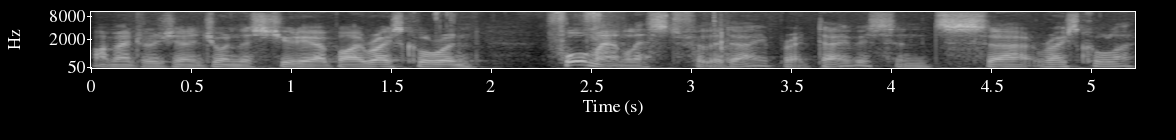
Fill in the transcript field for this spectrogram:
I'm Andrew Lejeune, joined in the studio by race caller and form analyst for the day, Brett Davis, and uh, race caller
